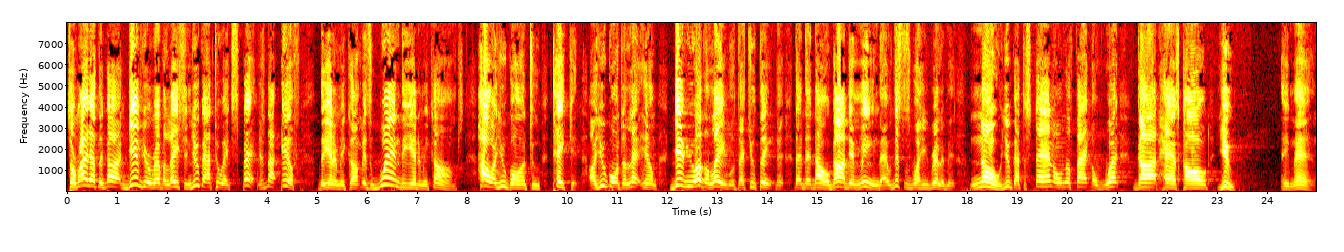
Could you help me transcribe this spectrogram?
So right after God gives you a revelation, you got to expect. It's not if the enemy comes, it's when the enemy comes. How are you going to take it? Are you going to let him give you other labels that you think that, that, that no, God didn't mean that. This is what he really meant. No, you've got to stand on the fact of what God has called you. Amen.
